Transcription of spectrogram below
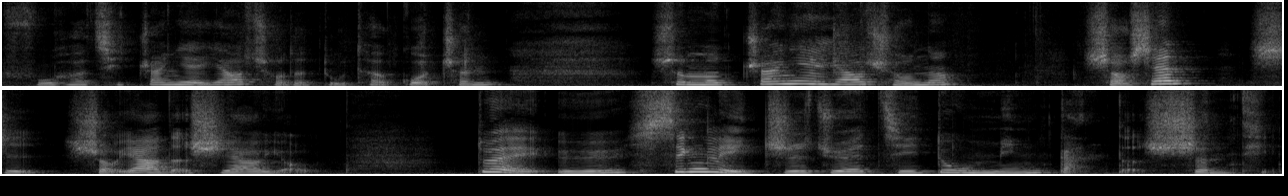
符合其专业要求的独特过程。什么专业要求呢？首先是首要的是要有对于心理直觉极度敏感的身体。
